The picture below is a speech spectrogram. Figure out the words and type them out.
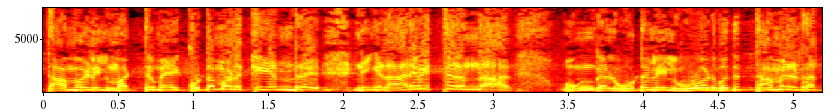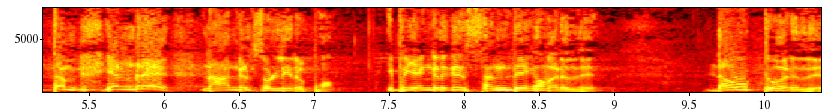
தமிழில் மட்டுமே குடமுழுக்கு என்று நீங்கள் அறிவித்திருந்தால் உங்கள் உடலில் ஓடுவது தமிழ் ரத்தம் என்று நாங்கள் சொல்லியிருப்போம். இப்ப எங்களுக்கு சந்தேகம் வருது டவுட் வருது.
